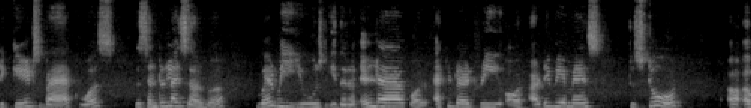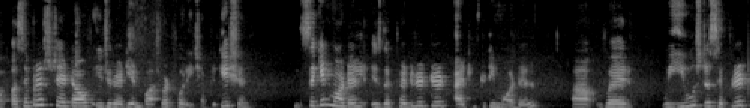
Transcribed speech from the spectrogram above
decades back was the centralized server where we used either LDAP or Active Directory or RDBMS to store uh, a, a, separate state of user ID and password for each application. The second model is the federated identity model uh, where we used a separate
